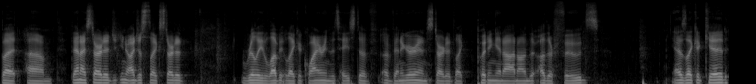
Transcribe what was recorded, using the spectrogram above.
But um, then I started, you know, I just like started really loving like acquiring the taste of, of vinegar and started like putting it on on the other foods as like a kid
